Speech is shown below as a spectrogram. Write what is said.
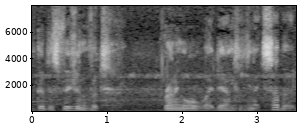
I've got this vision of it running all the way down to the next suburb.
